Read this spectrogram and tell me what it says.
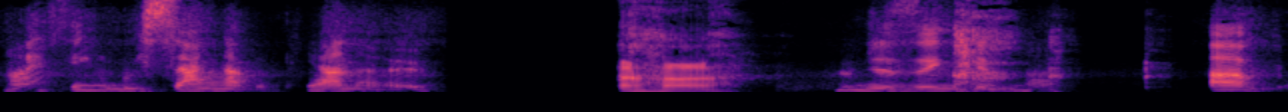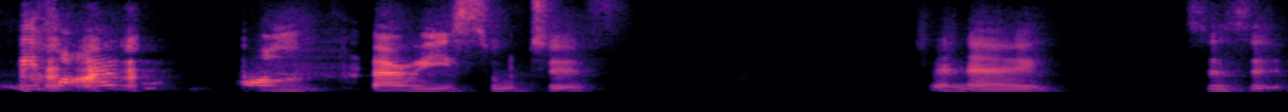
And I think we sang at the piano. Uh huh. I'm just thinking. that. um, if I want very sort of, I don't know, sort of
